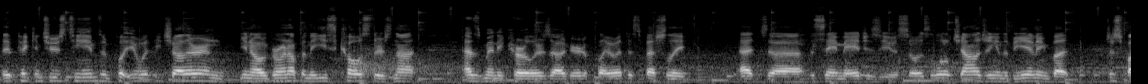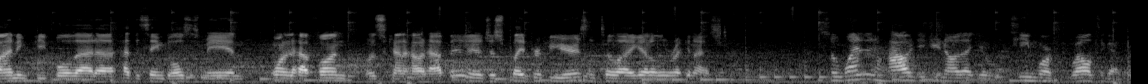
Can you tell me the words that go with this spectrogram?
they pick and choose teams and put you with each other. And, you know, growing up in the East Coast, there's not as many curlers out here to play with, especially at uh, the same age as you. So it was a little challenging in the beginning, but just finding people that uh, had the same goals as me and wanted to have fun was kind of how it happened. And it just played for a few years until I got a little recognized. So, when and how did you know that your team worked well together?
